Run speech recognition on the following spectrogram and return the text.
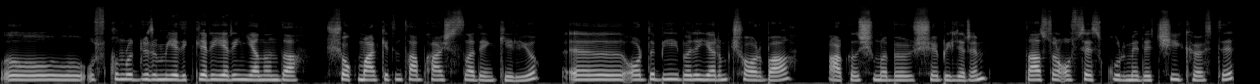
uskumru dürümü yedikleri yerin yanında Şok Market'in tam karşısına denk geliyor. Ee, orada bir böyle yarım çorba arkadaşımla bölüşebilirim. Daha sonra o ses gurmede çiğ köfte.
